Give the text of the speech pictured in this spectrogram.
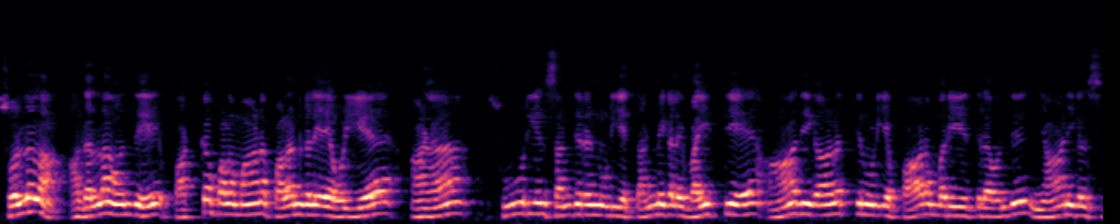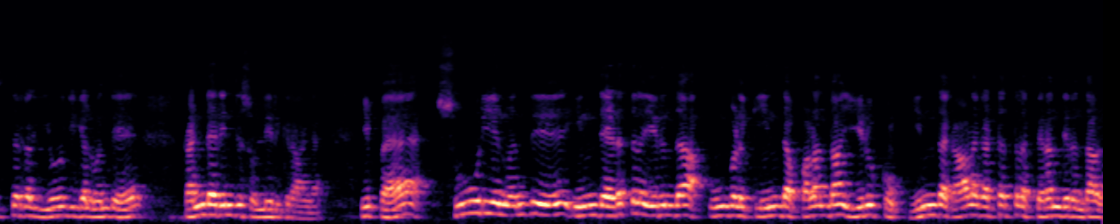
சொல்லலாம். அதெல்லாம் வந்து பக்கபலமான பலன்களே ஒழிய ஆனால் சூரியன் சந்திரனுடைய தன்மைகளை வைத்தே ஆதி காலத்தினுடைய பாரம்பரியத்தில் வந்து ஞானிகள் சித்தர்கள் யோகிகள் வந்து கண்டறிந்து சொல்லியிருக்கிறாங்க. இப்போ சூரியன் வந்து இந்த இடத்துல இருந்தால் உங்களுக்கு இந்த பலன்தான் இருக்கும். இந்த காலகட்டத்தில் பிறந்திருந்தால்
